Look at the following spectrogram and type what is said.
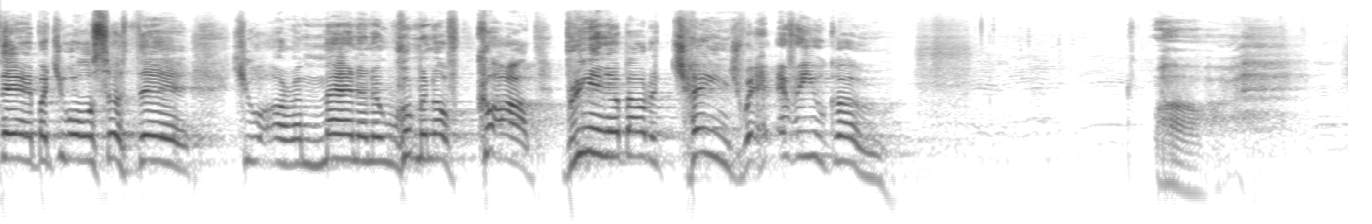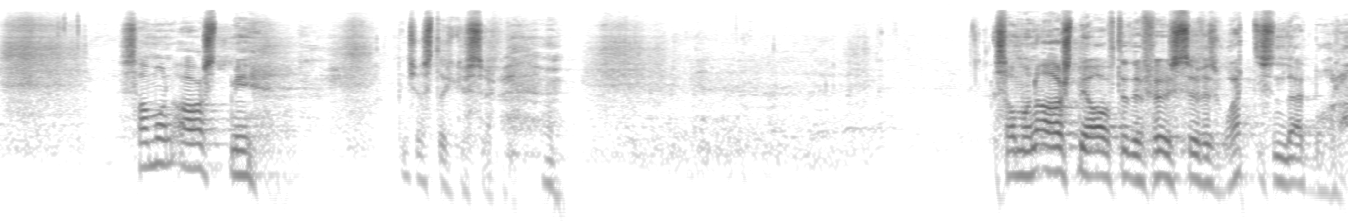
there, but you're also there you are a man and a woman of God, bringing about a change wherever you go. Wow. Someone asked me, just take a sip. Someone asked me after the first service, what is in that bottle?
